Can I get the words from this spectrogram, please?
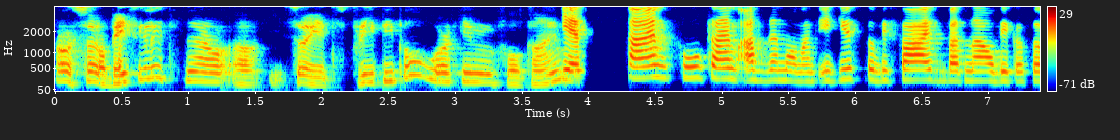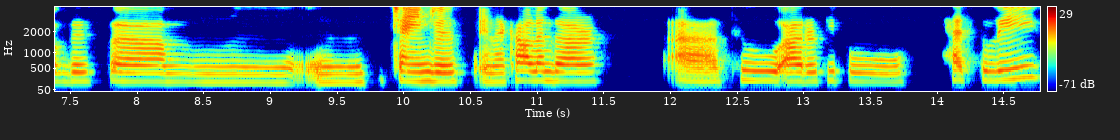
Oh, so basically it's now uh, so it's three people working full time. Yeah, time full time at the moment. It used to be five, but now because of this um, changes in the calendar, uh, two other people had to leave.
